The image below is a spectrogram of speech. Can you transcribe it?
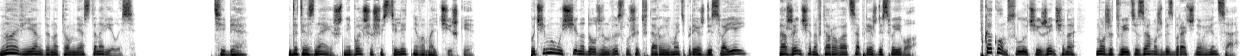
Но Авиенда на том не остановилась. «Тебя? Да ты знаешь, не больше шестилетнего мальчишки. Почему мужчина должен выслушать вторую мать прежде своей, а женщина второго отца прежде своего? Каком случае женщина может выйти замуж без брачного венца?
